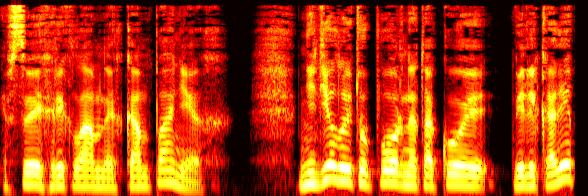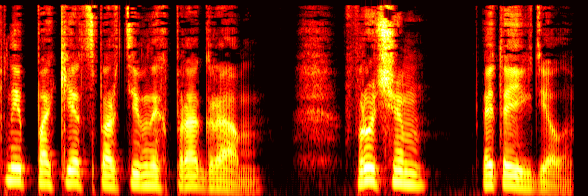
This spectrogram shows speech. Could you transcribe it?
в своих рекламных кампаниях не делает упор на такой великолепный пакет спортивных программ. Впрочем, это их дело.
